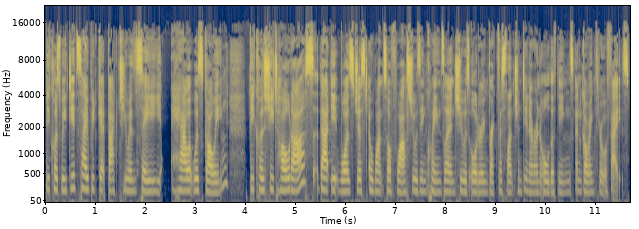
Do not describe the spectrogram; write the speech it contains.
because we did say we'd get back to you and see how it was going because she told us that it was just a once off while she was in Queensland. She was ordering breakfast, lunch and dinner and all the things and going through a phase.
